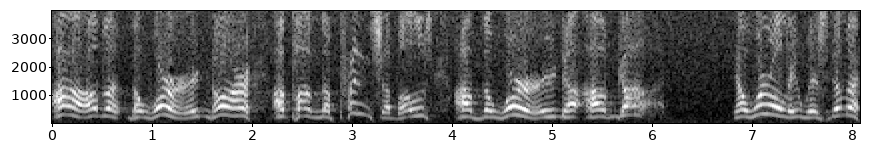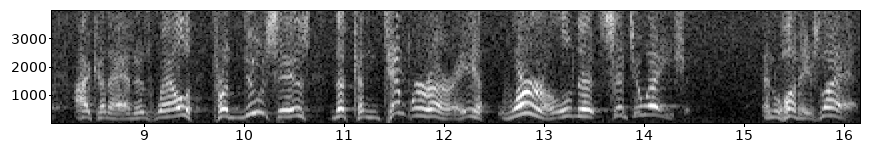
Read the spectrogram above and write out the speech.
of the Word nor upon the principles of the Word of God. Now, worldly wisdom, uh, I could add as well, produces the contemporary world situation. And what is that?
